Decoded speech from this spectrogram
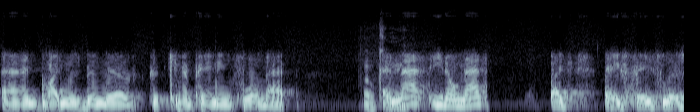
and Biden has been there campaigning for Matt. Okay. And Matt, you know, Matt's like a faceless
